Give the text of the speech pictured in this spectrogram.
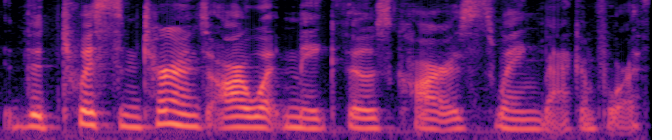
the twists and turns are what make those cars swing back and forth.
